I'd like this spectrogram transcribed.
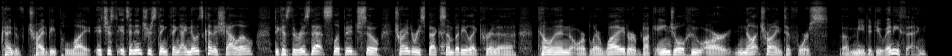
kind of try to be polite. It's just, it's an interesting thing. I know it's kind of shallow because there is that slippage. So trying to respect somebody like Corinna Cohn or Blair White or Buck Angel who are not trying to force uh, me to do anything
